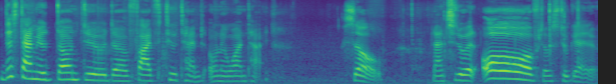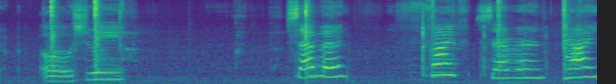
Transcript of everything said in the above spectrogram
This time you don't do the five two times, only one time. So, let's do it all of those together. Oh, three, seven, five, seven, nine,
